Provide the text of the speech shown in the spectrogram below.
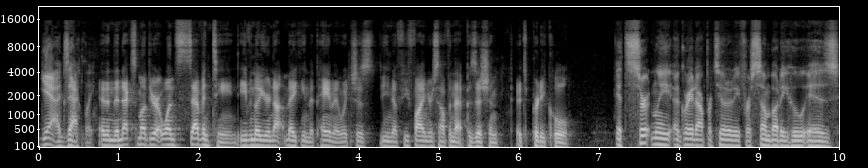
Yeah, exactly. And then the next month you're at 117, even though you're not making the payment, which is, you know, if you find yourself in that position, it's pretty cool. It's certainly a great opportunity for somebody who is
